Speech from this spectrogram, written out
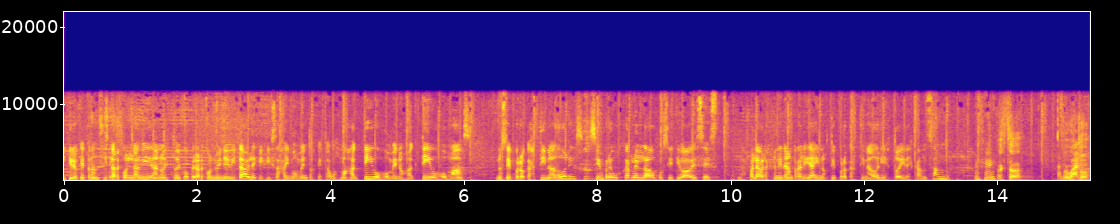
Y creo que transitar con la vida, ¿no? Esto de cooperar con lo inevitable, que quizás hay momentos que estamos más activos o menos activos o más, no sé, procrastinadores. Siempre buscarle el lado positivo. A veces las palabras generan realidad y no estoy procrastinador y estoy descansando. Ahí está. Tal Me cual. gustó.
